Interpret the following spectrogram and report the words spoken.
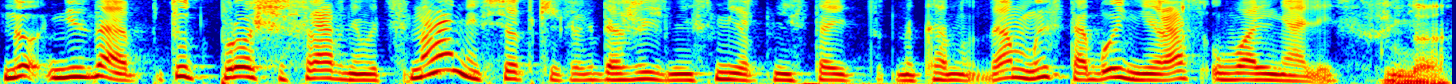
Ну, не знаю, тут проще сравнивать с нами, все-таки, когда жизнь и смерть не стоит тут на кону, да, мы с тобой не раз увольнялись в жизни. Да.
